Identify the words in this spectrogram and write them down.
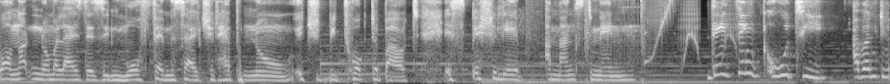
Well, not normalized as in more femicide should happen. No, it should be talked about, especially amongst men. They think ukuthi abantu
